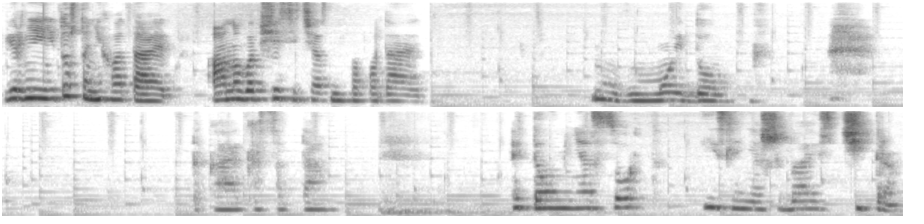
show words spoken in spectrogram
Вернее, не то, что не хватает, а оно вообще сейчас не попадает ну, в мой дом. Такая красота. Это у меня сорт, если не ошибаюсь, читра.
